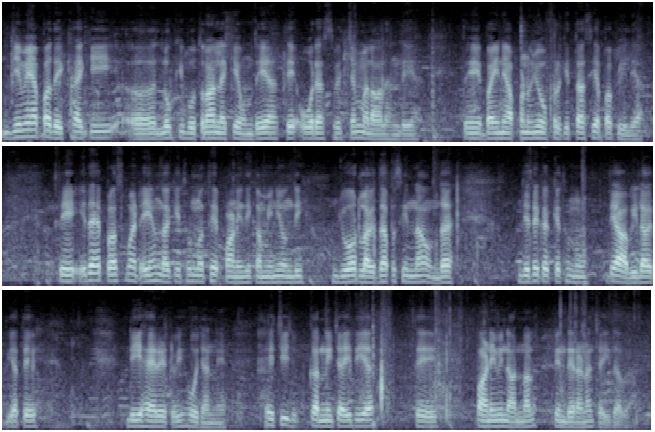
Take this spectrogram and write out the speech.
ਜਿਵੇਂ ਆਪਾਂ ਦੇਖਿਆ ਕਿ ਅ, ਲੋਕੀ ਬੋਤਲਾਂ ਲੈ ਕੇ ਆਉਂਦੇ ਆ ਤੇ ਉਹ ਰਸ ਵਿੱਚ ਮਿਲਾ ਲੈਂਦੇ ਆ। ਤੇ ਬਾਈ ਨੇ ਆਪਾਂ ਨੂੰ ਵੀ ਆਫਰ ਕੀਤਾ ਸੀ ਆਪਾਂ ਪੀ ਲਿਆ। ਤੇ ਇਹਦਾ ਪਲੱਸ ਪੁਆਇੰਟ ਇਹ ਹੁੰਦਾ ਕਿ ਤੁਹਾਨੂੰ ਇੱਥੇ ਪਾਣੀ ਦੀ ਕਮੀ ਨਹੀਂ ਹੁੰਦੀ। ਜ਼ੋਰ ਲੱਗਦਾ ਪਸੀਨਾ ਹੁੰਦਾ ਜਿਹਦੇ ਕਰਕੇ ਤੁਹਾਨੂੰ ਧਿਆ ਵੀ ਲੱਗਦੀ ਆ ਤੇ ਡੀਹਾਈਡਰੇਟ ਵੀ ਹੋ ਜਾਂਦੇ ਆ। ਇਹ ਚੀਜ਼ ਕਰਨੀ ਚਾਹੀਦੀ ਆ ਤੇ ਪਾਣੀ ਵੀ ਨਾਲ ਨਾਲ ਪੀਂਦੇ ਰਹਿਣਾ ਚਾਹੀਦਾ ਵਾ।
